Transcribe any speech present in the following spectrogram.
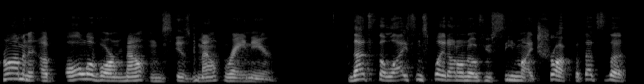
prominent of all of our mountains is Mount Rainier. That's the license plate. I don't know if you've seen my truck, but that's the,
